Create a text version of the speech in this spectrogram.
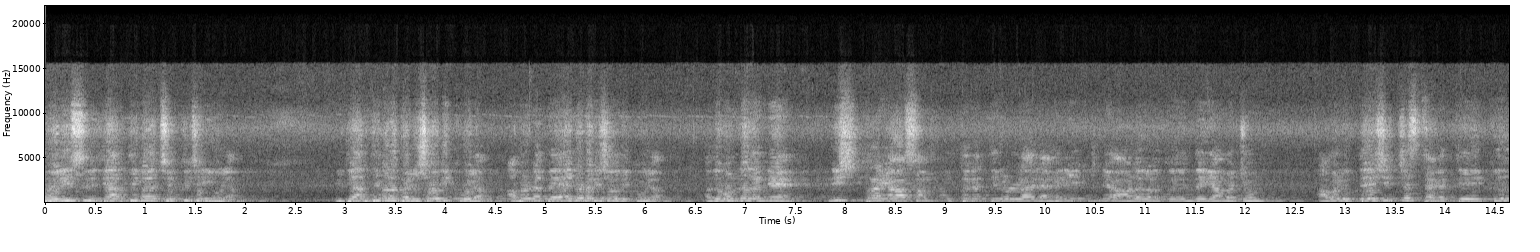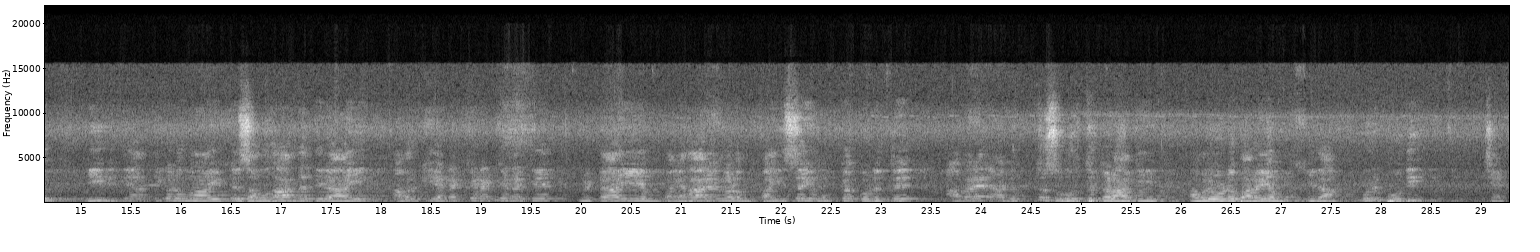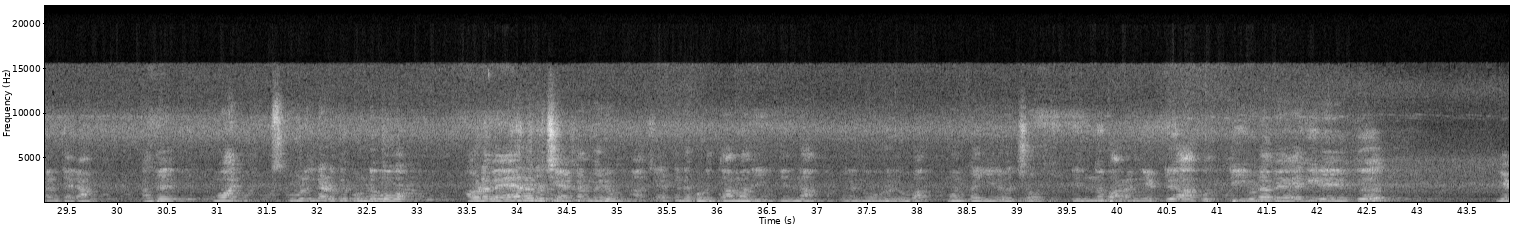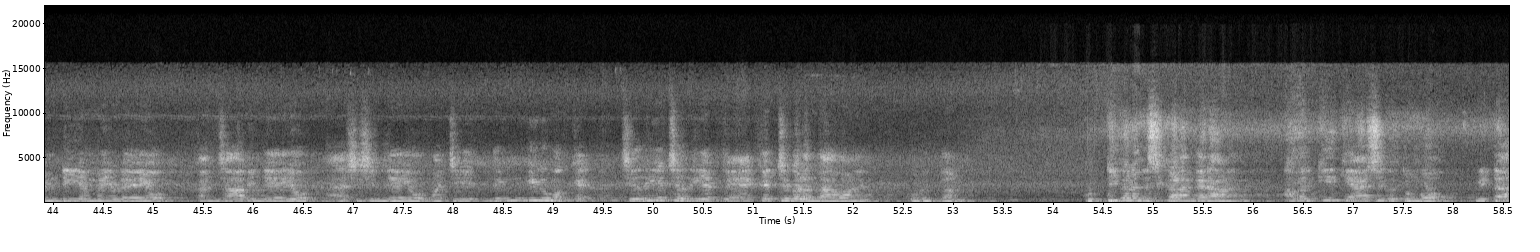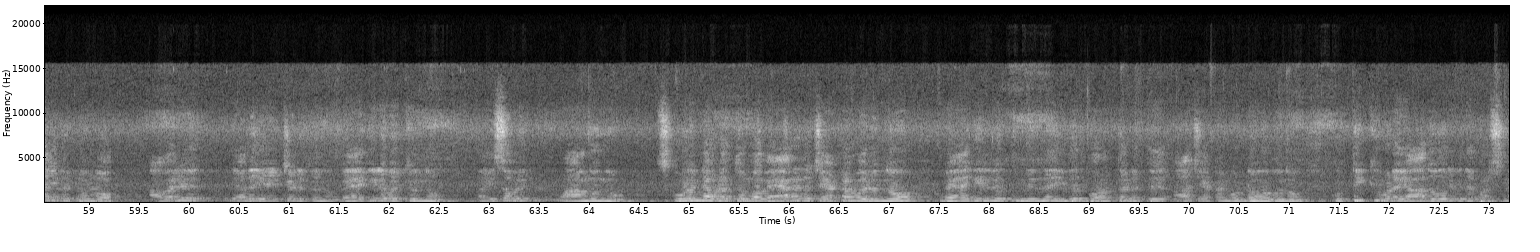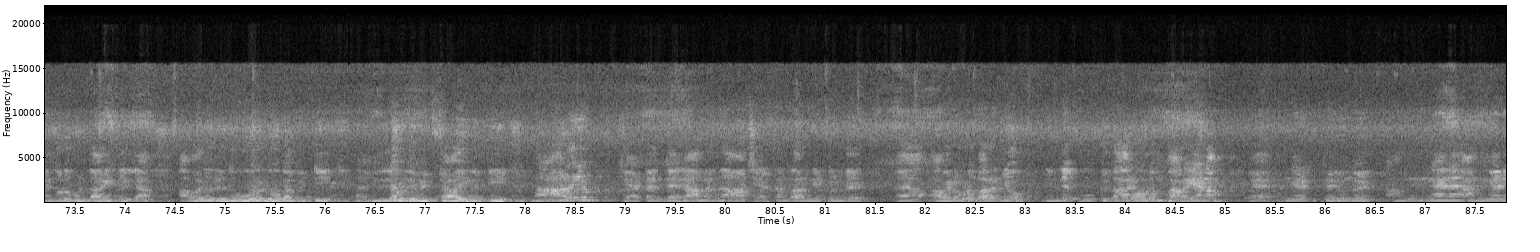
Police വിദ്യാർത്ഥികളെ check ചെയ്യൂല. വിദ്യാർത്ഥികളെ പരിശോധിക്കൂല. അവരുടെ ബാഗ് പരിശോധിക്കൂല. അതുകൊണ്ട് തന്നെ നിഷ്പ്രയാസം ഇത്തരത്തിലുള്ള ലഹരിന്റെ ആളുകൾക്ക് എന്ത് ചെയ്യാൻ പറ്റും? അവർ ഉദ്ദേശിച്ച സ്ഥലത്തേക്ക് ഈ വിദ്യാർത്ഥികളുമായിട്ട് സൗഹാർദ്ദത്തിലായി അവർക്ക് ഇടക്കിടക്കിടക്ക് മിഠായിയും പലഹാരങ്ങളും പൈസയും ഒക്കെ കൊടുത്ത് അവരെ അടുത്ത സുഹൃത്തുക്കളാക്കി അവരോട് പറയും ഇതാ ഒരു പൊതി ചേട്ടൻ തരാം. അത് മോൻ സ്കൂളിന്റെ അടുത്ത് കൊണ്ടുപോവാം. അവിടെ വേറൊരു ചേട്ടൻ വരും. ആ ചേട്ടന് കൊടുത്താൽ മതി. എന്ന ഒരു നൂറ് രൂപ മോൻ കയ്യിൽ വെച്ചോ. എന്ന് പറഞ്ഞിട്ട് ആ കുട്ടിയുടെ ബാഗിലേക്ക് എം ഡി എം എയുടെയോ കഞ്ചാവിന്റെയോ ആഷിഷിന്റെയോ മറ്റേതെങ്കിലുമൊക്കെ ചെറിയ ചെറിയ പാക്കറ്റുകൾ എന്താവാണ്? കൊടുക്കുകയാണ് കുട്ടികൾ നിഷ്കളങ്കരാണ്. അവർക്ക് ഈ ക്യാഷ് കിട്ടുമ്പോ മിഠായി കിട്ടുമ്പോ അവർ അത് ഏറ്റെടുക്കുന്നു ബാഗിൽ വയ്ക്കുന്നു പൈസ അവർ വാങ്ങുന്നു. സ്കൂളിന്റെ അവിടെ എത്തുമ്പോ വേറൊരു ചേട്ടൻ വരുന്നു ബാഗിൽ നിന്ന് ഇത് പുറത്തെടുത്ത് ആ ചേട്ടൻ കൊണ്ടുപോകുന്നു. കുട്ടിക്ക് ഇവിടെ യാതൊരുവിധ പ്രശ്നങ്ങളും ഉണ്ടായിട്ടില്ല. അവനൊരു നൂറ് രൂപ കിട്ടി നല്ല ഒരു മിഠായി കിട്ടി. നാളെയും ചേട്ടൻ തരാമെന്ന് ആ ചേട്ടൻ പറഞ്ഞിട്ടുണ്ട്. അവരോട് പറഞ്ഞു നിന്റെ കൂട്ടുകാരോടും പറയണം. ഇങ്ങനെ തരുന്ന് അങ്ങനെ അങ്ങനെ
